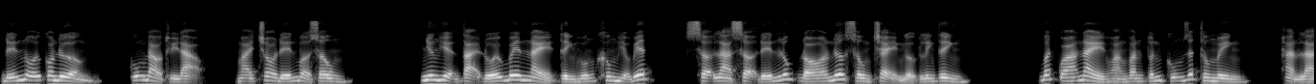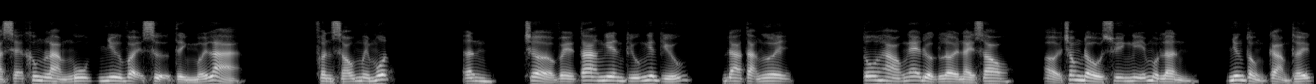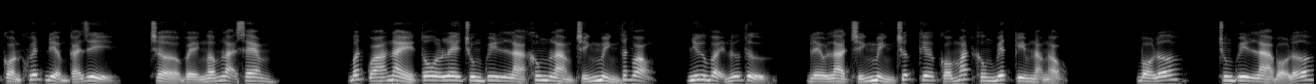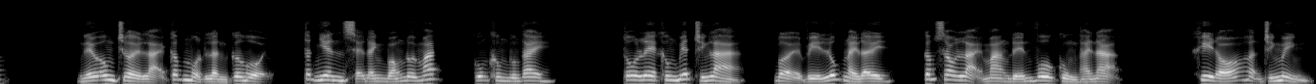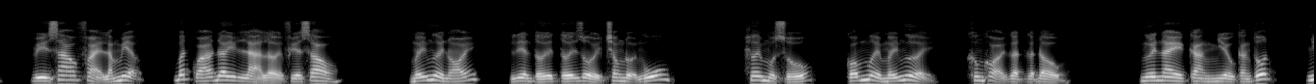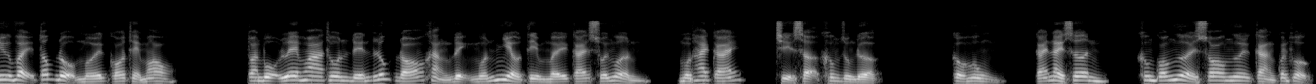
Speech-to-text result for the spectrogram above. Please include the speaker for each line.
Speaker 1: Đến nỗi con đường, cũng đào thủy đạo, mãi cho đến bờ sông. Nhưng hiện tại đối bên này tình huống không hiểu biết, sợ là sợ đến lúc đó nước sông chảy ngược linh tinh. Bất quá này Hoàng Văn Tuấn cũng rất thông minh, hẳn là sẽ không làm ngu như vậy sự tình mới là. Phần 61 ân trở về ta nghiên cứu nghiên cứu, đa tạ ngươi. Tô Hào nghe được lời này sau, ở trong đầu suy nghĩ một lần, nhưng tổng cảm thấy còn khuyết điểm cái gì, trở về ngẫm lại xem. Bất quá này Tô Lê Trung Quy là không làm chính mình thất vọng, như vậy nữ tử, đều là chính mình trước kia có mắt không biết kim nặng ngọc. Bỏ lỡ, Trung Quy là bỏ lỡ. Nếu ông trời lại cấp một lần cơ hội, tất nhiên sẽ đánh bóng đôi mắt, cũng không buông tay. Tô Lê không biết chính là, bởi vì lúc này đây, cấp sau lại mang đến vô cùng tai nạn. Khi đó hận chính mình, vì sao phải lắm miệng, bất quá đây là lời phía sau. Mấy người nói, liền tới tới rồi trong đội ngũ. Hơi một số, có mười mấy người, không khỏi gật gật đầu. Người này càng nhiều càng tốt, như vậy tốc độ mới có thể mau. Toàn bộ Lê Hoa Thôn đến lúc đó khẳng định muốn nhiều tìm mấy cái suối nguồn, một hai cái, chỉ sợ không dùng được. Cầu Hùng, cái này Sơn, không có người so ngươi càng quen thuộc.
